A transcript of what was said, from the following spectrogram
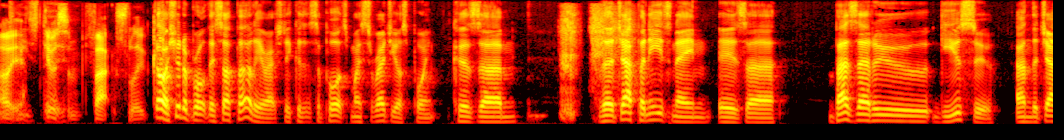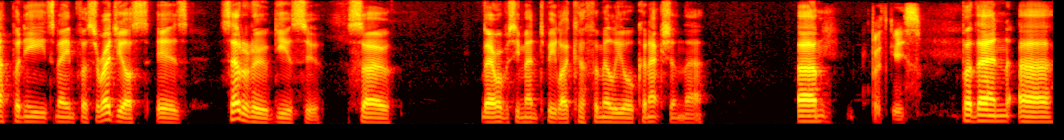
Oh yeah, Please give us do. some facts, Luke. Oh, I should have brought this up earlier actually because it supports my Seregios point. Because um, the Japanese name is uh, Bazaru Gyusu, and the Japanese name for Seregios is Seruru Gyusu. So they're obviously meant to be like a familial connection there. Um, Both geese. but then uh,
